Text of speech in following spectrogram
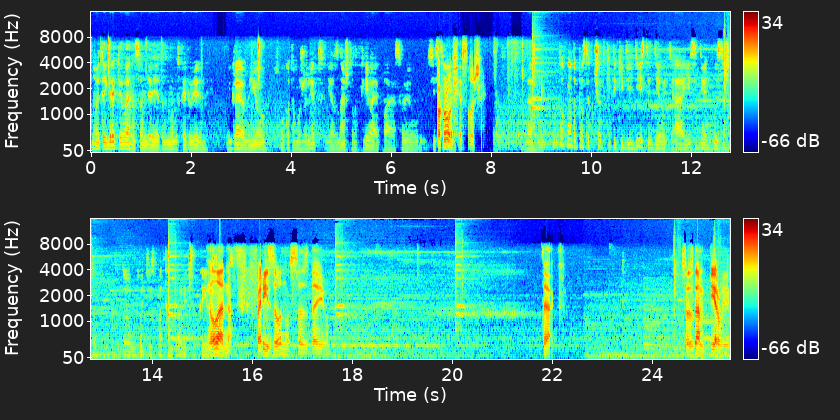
Но эта игра кривая на самом деле, я это могу сказать уверенно. Играю в нее сколько там уже лет, я знаю, что она кривая по своей системе. Профи, слушай. Да. Ну тут надо просто четкие такие де- действия делать, а если делать быстро что-то, то выходит из-под контроля все криво. Ну ладно, фаризону создаю. Так. Создам первый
